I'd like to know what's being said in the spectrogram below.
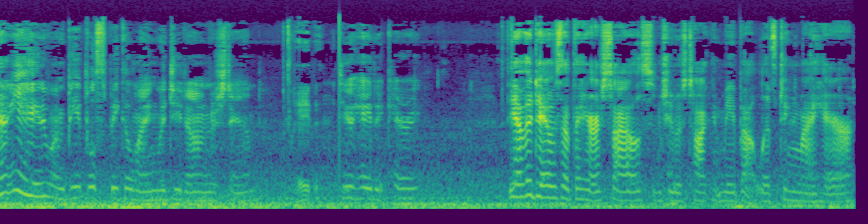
Don't you hate it when people speak a language you don't understand? Hate it. Do you hate it, Carrie? The other day I was at the hairstylist and she was talking to me about lifting my hair,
